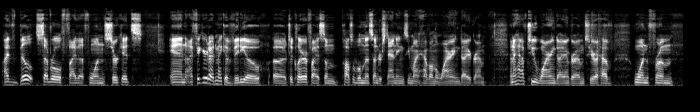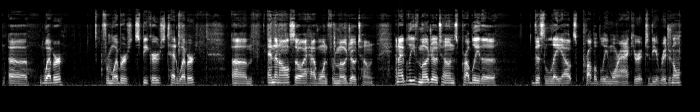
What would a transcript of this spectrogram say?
I've built several 5F1 circuits, and I figured I'd make a video uh, to clarify some possible misunderstandings you might have on the wiring diagram. And I have two wiring diagrams here. I have one from uh, Weber, from Weber Speakers, Ted Weber. Um, and then also I have one from Mojo Tone. And I believe Mojo Tone's probably the this layout's probably more accurate to the original,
